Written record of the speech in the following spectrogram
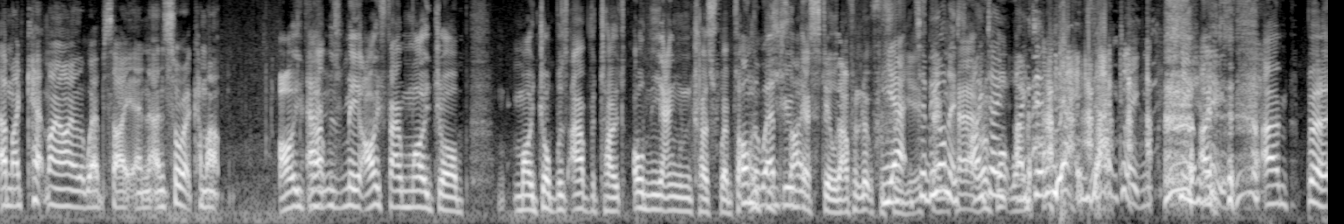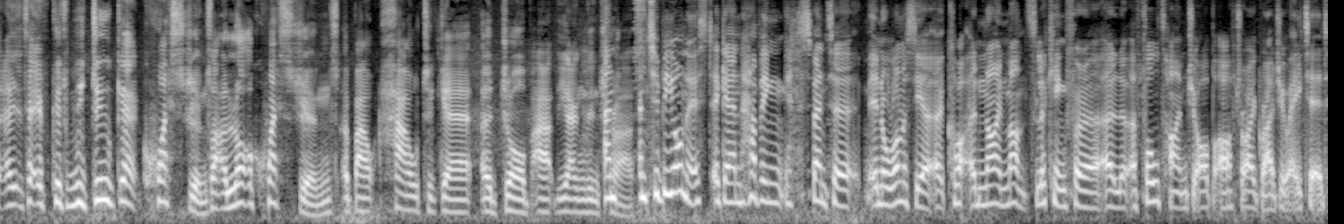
Um, I'd kept my eye on the website and, and saw it come up. I, that Um, was me. I found my job. My job was advertised on the Angling Trust website. On the I website. they're still. I haven't looked for Yeah, three years. to be honest, I don't. I didn't. Yeah, exactly. Usually. um, but because we do get questions, like a lot of questions about how to get a job at the Angling Trust. and to be honest, again, having spent, a, in all honesty, a, a, nine months looking for a, a, a full-time job after I graduated,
